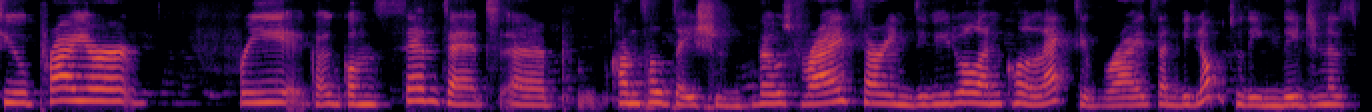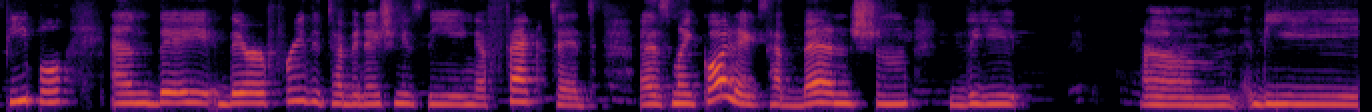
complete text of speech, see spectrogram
to prior free consented uh, consultation. Those rights are individual and collective rights that belong to the indigenous people and they their free determination is being affected. As my colleagues have mentioned, the um, the,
